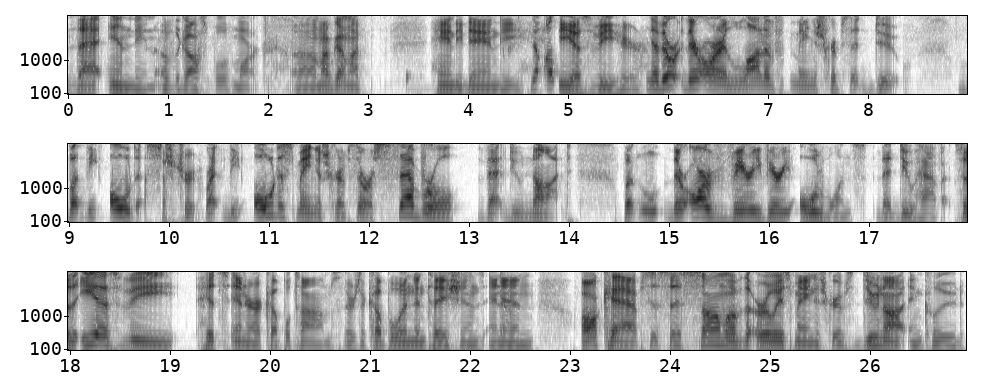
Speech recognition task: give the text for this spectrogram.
that ending of the Gospel of Mark. Um, I've got my handy dandy No, I'll- ESV here. Now there there are a lot of manuscripts that do, but the oldest, That's true. right? The oldest manuscripts. There are several that do not, but l- there are very very old ones that do have it. So the ESV hits enter a couple times. There's a couple indentations, and in all caps it says some of the earliest manuscripts do not include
